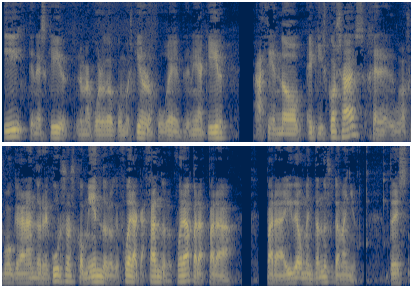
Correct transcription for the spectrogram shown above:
y tienes que ir, no me acuerdo cómo, es que yo no lo jugué, tenía que ir haciendo X cosas, supongo que ganando recursos, comiendo lo que fuera, cazando lo que fuera, para, para, para ir aumentando su tamaño. Entonces,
